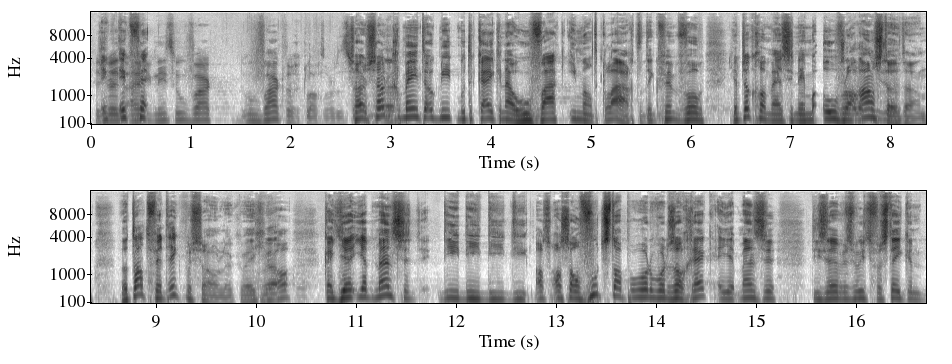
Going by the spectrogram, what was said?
Dus je Ik- weet ik eigenlijk niet hoe vaak, hoe vaak er geklacht wordt. Zou, zou de gemeente ook niet moeten kijken naar hoe vaak iemand klaagt? Want ik vind bijvoorbeeld, je hebt ook gewoon mensen die nemen overal aanstoot aan. Want dat vind ik persoonlijk, weet je Ja. wel. Kijk, je, je hebt mensen die, die, die, die als, als ze al voetstappen horen, worden ze al gek. En je hebt mensen die ze hebben zoiets van, steek een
